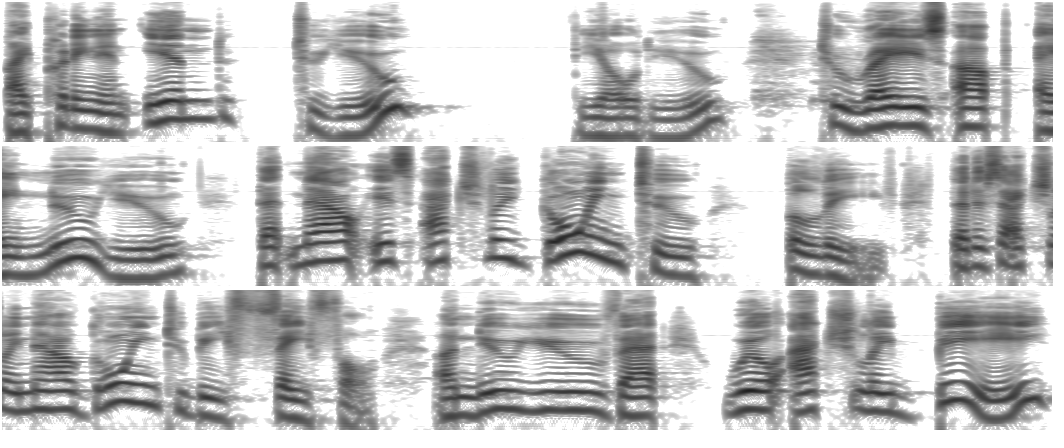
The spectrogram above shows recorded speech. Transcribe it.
by putting an end to you, the old you, to raise up a new you that now is actually going to believe, that is actually now going to be faithful, a new you that will actually be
